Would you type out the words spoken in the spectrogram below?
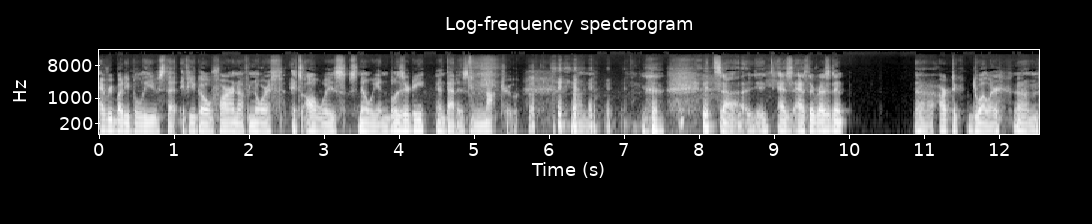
everybody believes that if you go far enough north, it's always snowy and blizzardy, and that is not true. um, it's uh, as as the resident uh, Arctic dweller, um,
